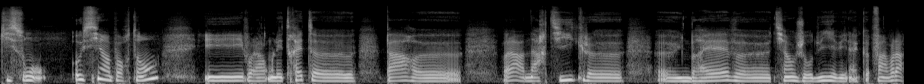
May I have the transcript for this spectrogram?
qui sont aussi importants et voilà on les traite euh, par euh, voilà un article euh, une brève tiens aujourd'hui il y avait la enfin voilà.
